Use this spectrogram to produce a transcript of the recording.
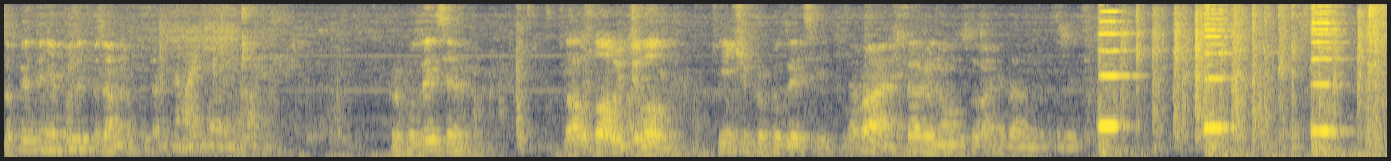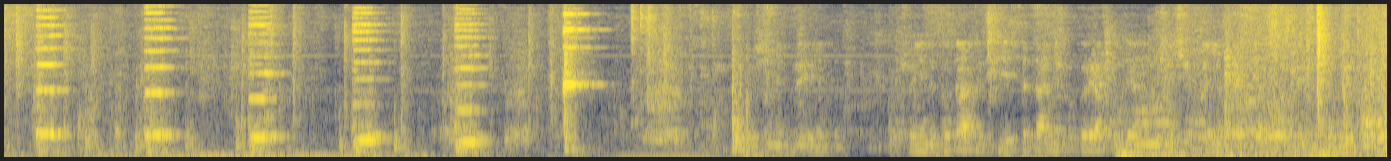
Запитання будуть по даному питанню? Немає. Пропозиція, За основу і цілому. інші пропозиції. Немає. Ставлю на голосування дану пропозицію. Шановні депутати, всі питання по порядку денному вичерпані. Сесія оголошується закритою.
